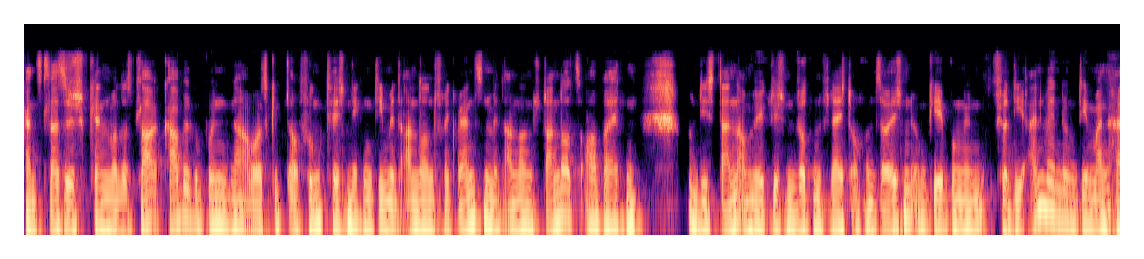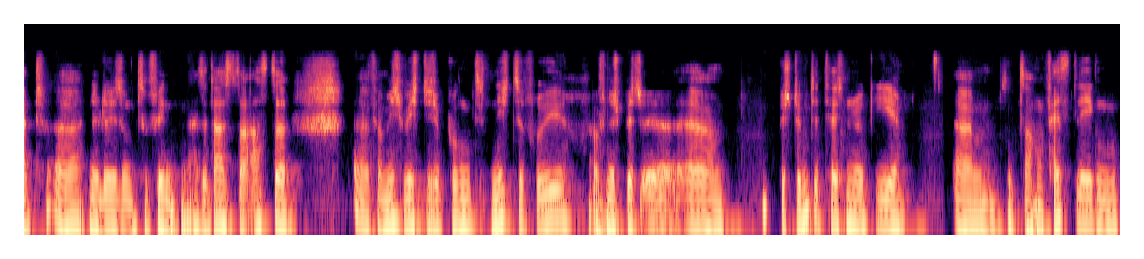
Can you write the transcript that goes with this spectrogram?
Ganz klassisch kennen wir das kabelgebundene, aber es gibt auch Funktechniken, die mit anderen Frequenzen, mit anderen Standards arbeiten und dies dann ermöglichen würden, vielleicht auch in solchen Umgebungen für die Anwendung, die man hat, äh, eine Lösung zu finden. Also da ist der erste äh, für mich wichtige Punkt, nicht zu früh auf eine äh, bestimmte Technologie ähm, sozusagen festlegen,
